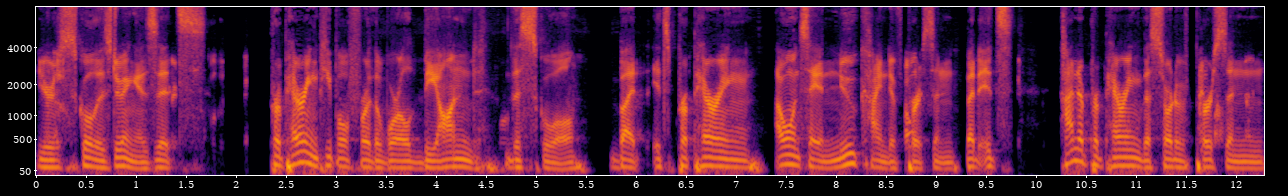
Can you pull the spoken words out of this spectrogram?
your school is doing is it's preparing people for the world beyond the school, but it's preparing, I won't say a new kind of person, but it's kind of preparing the sort of person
